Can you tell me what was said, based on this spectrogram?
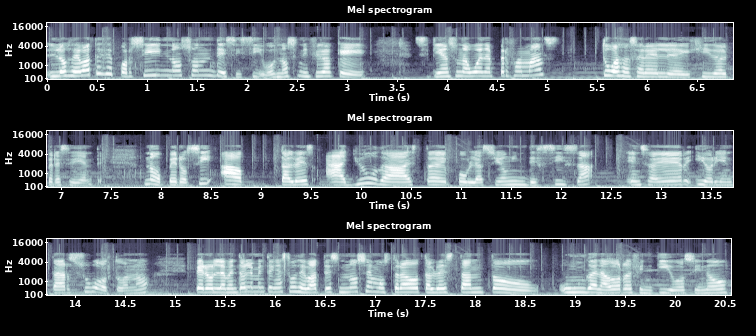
los debates de por sí no son decisivos, no significa que si tienes una buena performance, tú vas a ser el elegido el presidente. No, pero sí a, tal vez ayuda a esta población indecisa en saber y orientar su voto, ¿no? Pero lamentablemente en estos debates no se ha mostrado tal vez tanto un ganador definitivo, sino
